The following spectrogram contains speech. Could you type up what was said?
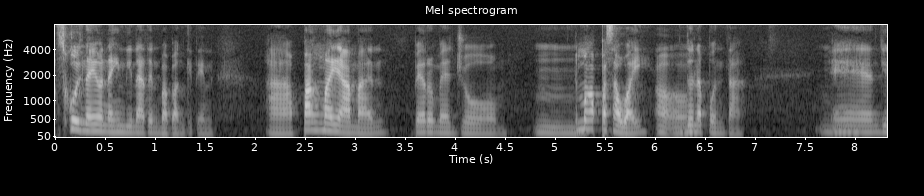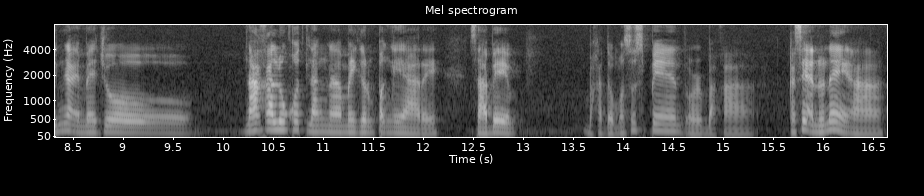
school na yon na hindi natin babanggitin. Ah, pang mayaman pero medyo Mm. yung mga pasaway Oo. doon napunta. And yun nga eh, medyo nakakalungkot lang na may ganung pangyayari. Sabi baka daw masuspend or baka kasi ano na eh ah,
